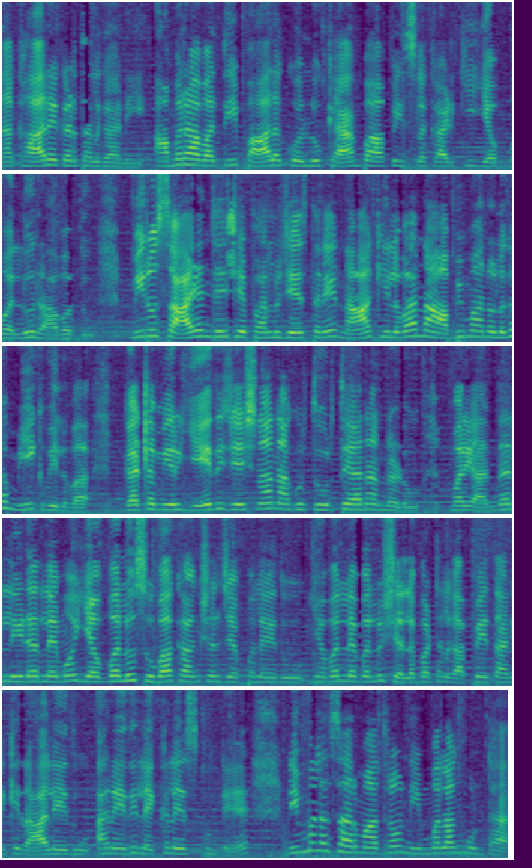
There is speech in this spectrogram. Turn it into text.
నా కార్యకర్తలు గాని అమరావతి పాలకొల్లు క్యాంప్ ఆఫీసుల కాడికి ఎవ్వళ్ళు రావద్దు. మీరు సాయం చేసే పనులు చేస్తేనే నాకు విలువ నా అభిమానులుగా మీకు విలువ. గట్ల మీరు ఏది చేసినా నాకు తుర్తే అని అన్నాడు. మరి అందరు లీడర్లేమో ఎవ్వరు శుభాకాంక్షలు చెప్పలేదు. ఎవళ్ళెవళ్ళు చెల్లబట్టలు కప్పేతానికి రాలేదు అనేది లెక్కలేసుకుంటే నిమ్మల సార్ మాత్రం నిమ్మలంగా ఉంటా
